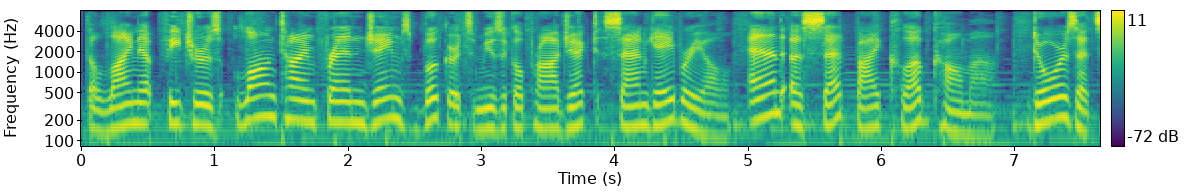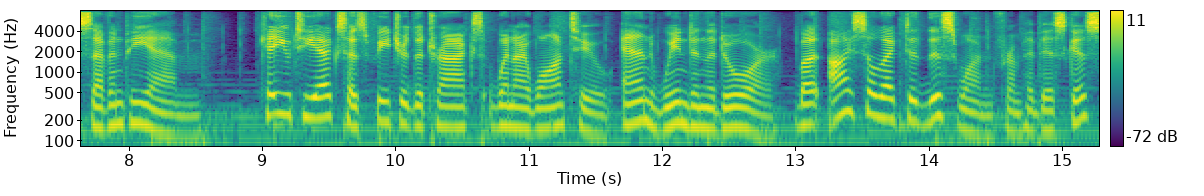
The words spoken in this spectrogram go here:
The lineup features longtime friend James Bookert's musical project San Gabriel and a set by Club Coma. Doors at 7 p.m. KUTX has featured the tracks When I Want to and Wind in the Door, but I selected this one from Hibiscus.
